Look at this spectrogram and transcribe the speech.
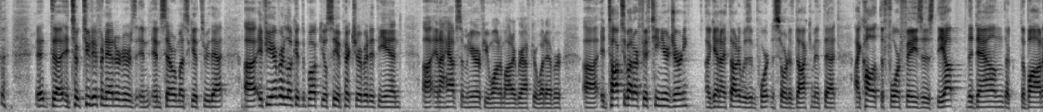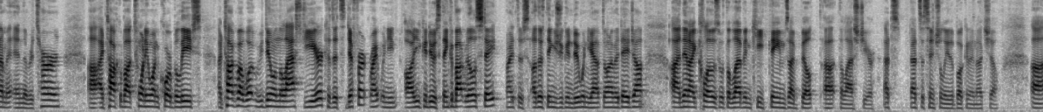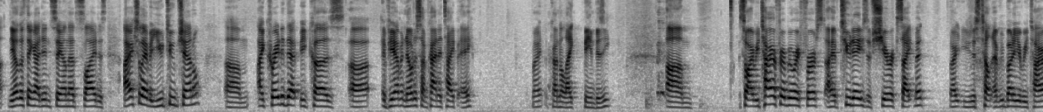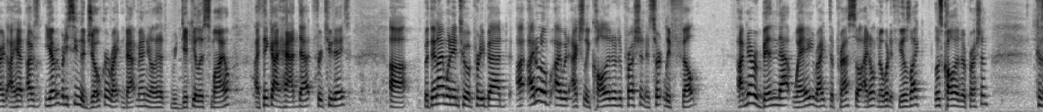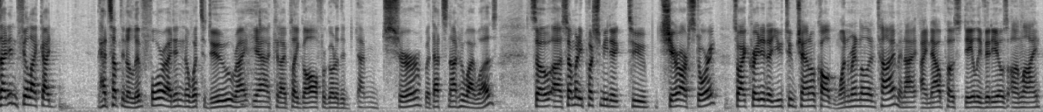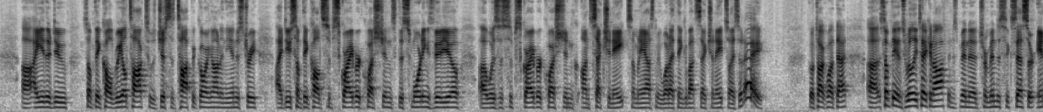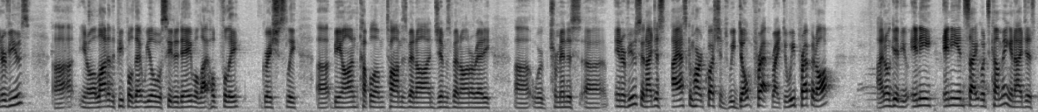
it, uh, it took two different editors and, and, several months to get through that. Uh, if you ever look at the book, you'll see a picture of it at the end, uh, and I have some here if you want them autographed or whatever. Uh, it talks about our 15-year journey. Again, I thought it was important to sort of document that. I call it the four phases, the up, the down, the, the bottom, and the return. Uh, I talk about 21 core beliefs. I talk about what we do in the last year because it's different, right? When you all you can do is think about real estate, right? There's other things you can do when you have, don't have a day job. Uh, and then I close with 11 key themes I've built the last year. That's that's essentially the book in a nutshell. Uh, the other thing I didn't say on that slide is I actually have a YouTube channel. Um, I created that because uh, if you haven't noticed, I'm kind of type A, right? Kind of like being busy. Um, so I retire February 1st. I have two days of sheer excitement. Right? You just tell everybody you're retired. I had, I was, you everybody seen the Joker, right, in Batman? You know, that ridiculous smile. I think I had that for two days. Uh, but then I went into a pretty bad, I, I, don't know if I would actually call it a depression. It certainly felt, I've never been that way, right, depressed, so I don't know what it feels like. Let's call it a depression. Because I didn't feel like I had something to live for. I didn't know what to do, right? Yeah, could I play golf or go to the, I'm sure, but that's not who I was. So uh, somebody pushed me to, to share our story. So I created a YouTube channel called One Rental at a Time, and I, I now post daily videos online. Uh, I either do something called Real Talks, is just a topic going on in the industry. I do something called subscriber questions. This morning's video uh, was a subscriber question on Section 8. Somebody asked me what I think about Section 8, so I said, hey, go talk about that. Uh, something that's really taken off and has been a tremendous success are interviews. Uh, you know, a lot of the people that we will see today will hopefully graciously uh, be on. A couple of them, Tom's been on, Jim's been on already. Uh, were tremendous uh, interviews, and I just I ask them hard questions. We don't prep, right? Do we prep at all? I don't give you any any insight what's coming, and I just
